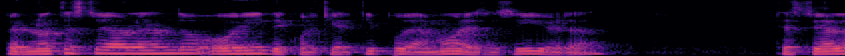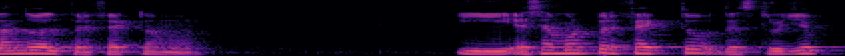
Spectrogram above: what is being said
Pero no te estoy hablando hoy de cualquier tipo de amor, eso sí, ¿verdad? Te estoy hablando del perfecto amor. Y ese amor perfecto destruye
